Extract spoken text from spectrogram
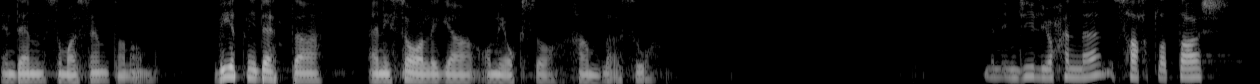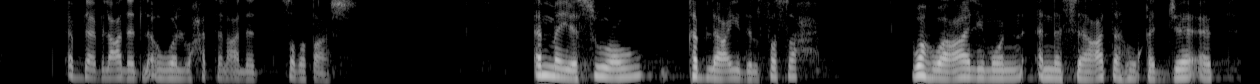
än den som har sänt honom. Vet ni detta är ni saliga om ni också handlar så. من إنجيل يوحنا الإصحاح 13 أبدأ بالعدد الأول وحتى العدد 17 أما يسوع قبل عيد الفصح وهو عالم أن ساعته قد جاءت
